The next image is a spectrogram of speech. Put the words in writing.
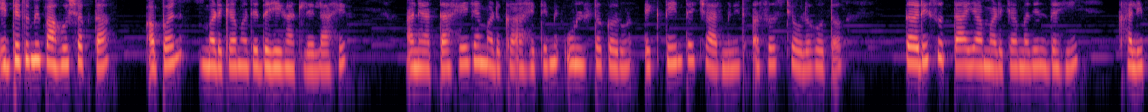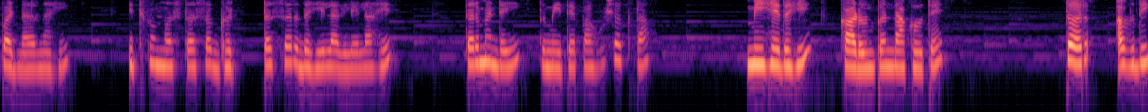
इथे तुम्ही पाहू शकता आपण मडक्यामध्ये दही घातलेलं आहे. आणि आता हे जे मडकं आहे ते मी उलटं करून एक तीन ते चार मिनिट असंच ठेवलं होतं. तरीसुद्धा या मडक्यामधील दही खाली पडणार नाही. इतकं मस्त असं घट्टसर दही लागलेलं आहे. तर मंडई तुम्ही इथे पाहू शकता. मी हे दही काढून पण दाखवते. तर अगदी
